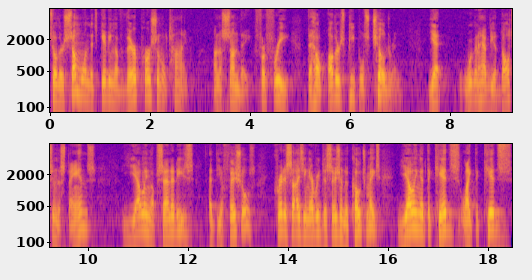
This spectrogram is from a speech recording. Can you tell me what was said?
So there's someone that's giving of their personal time on a Sunday for free to help others people's children, yet we're going to have the adults in the stands yelling obscenities at the officials criticizing every decision the coach makes, yelling at the kids like the kids,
